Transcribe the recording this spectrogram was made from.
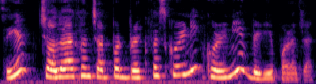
সো ইয়া চলো এখন চটপট ব্রেকফাস্ট করে নিই, করে নিয়ে বেরিয়ে পড়া যাক।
